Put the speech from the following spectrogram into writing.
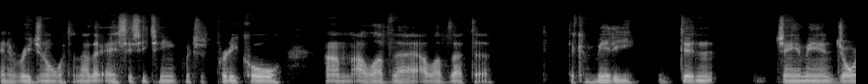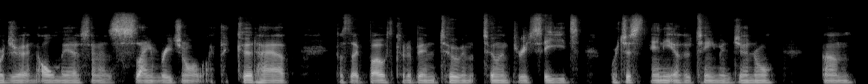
in a regional with another SEC team, which is pretty cool. Um, I love that. I love that the the committee didn't jam in Georgia and Ole Miss in a same regional like they could have because they both could have been two and two and three seeds or just any other team in general. Um,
